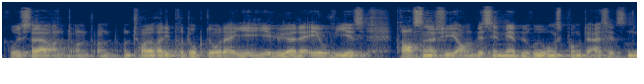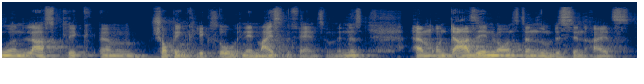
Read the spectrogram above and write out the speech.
größer und, und, und, und teurer die Produkte oder je, je höher der AOV ist, brauchst du natürlich auch ein bisschen mehr Berührungspunkte als jetzt nur ein Last-Click, ähm, Shopping-Click so, in den meisten Fällen zumindest. Ähm, und da sehen wir uns dann so ein bisschen als,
